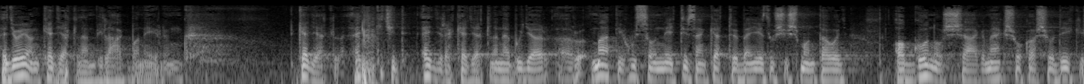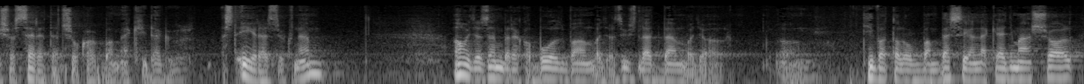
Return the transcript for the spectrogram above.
egy olyan kegyetlen világban élünk, kegyetlen, egy kicsit egyre kegyetlenebb. Ugye Máti 24.12-ben Jézus is mondta, hogy a gonoszság megsokasodik, és a szeretet sokakban meghidegül. Ezt érezzük, nem? Ahogy az emberek a boltban, vagy az üzletben, vagy a hivatalokban beszélnek egymással,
